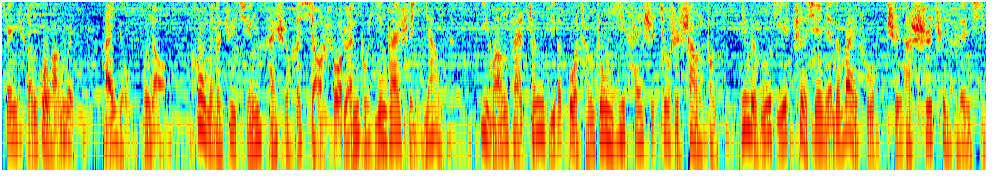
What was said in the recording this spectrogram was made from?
天泉国王位，还有扶摇。后面的剧情还是和小说原著应该是一样的。翼王在争敌的过程中一开始就是上风，因为无极这些年的外出使他失去了人心，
